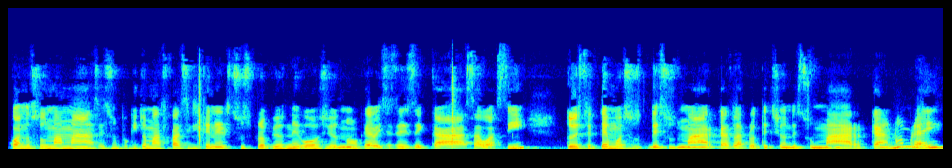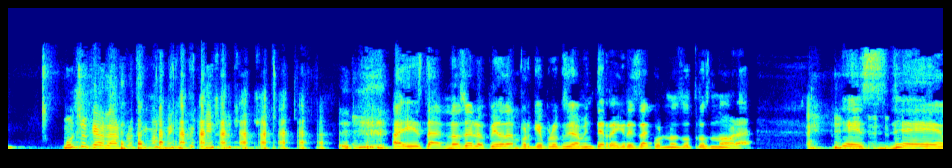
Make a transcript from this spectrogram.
cuando son mamás es un poquito más fácil tener sus propios negocios, ¿no? Que a veces desde casa o así, todo este tema de sus, marcas, la protección de su marca. No, hombre, hay mucho que hablar próximamente. Ahí está, no se lo pierdan porque próximamente regresa con nosotros Nora. Este,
